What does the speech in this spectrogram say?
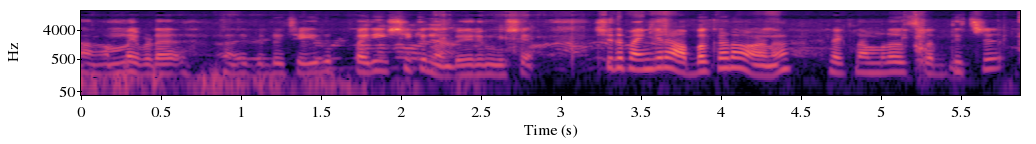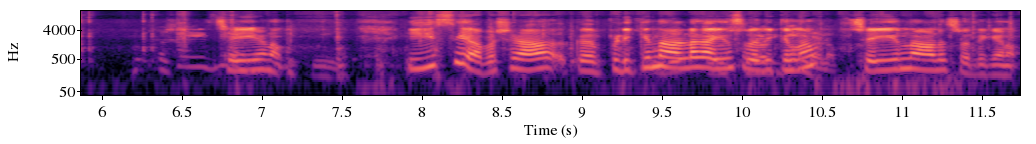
ആ അമ്മ ഇവിടെ ഇത് ചെയ്ത് പരീക്ഷിക്കുന്നുണ്ട് ഒരു മിഷൻ പക്ഷെ ഇത് ഭയങ്കര അപകടമാണ്. ലൈക്ക് നമ്മൾ ശ്രദ്ധിച്ച് ചെയ്യണം. ഈസിയാ പക്ഷെ ആ പിടിക്കുന്ന ആളുടെ കയ്യിൽ ശ്രദ്ധിക്കണം. ചെയ്യുന്ന ആൾ ശ്രദ്ധിക്കണം.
